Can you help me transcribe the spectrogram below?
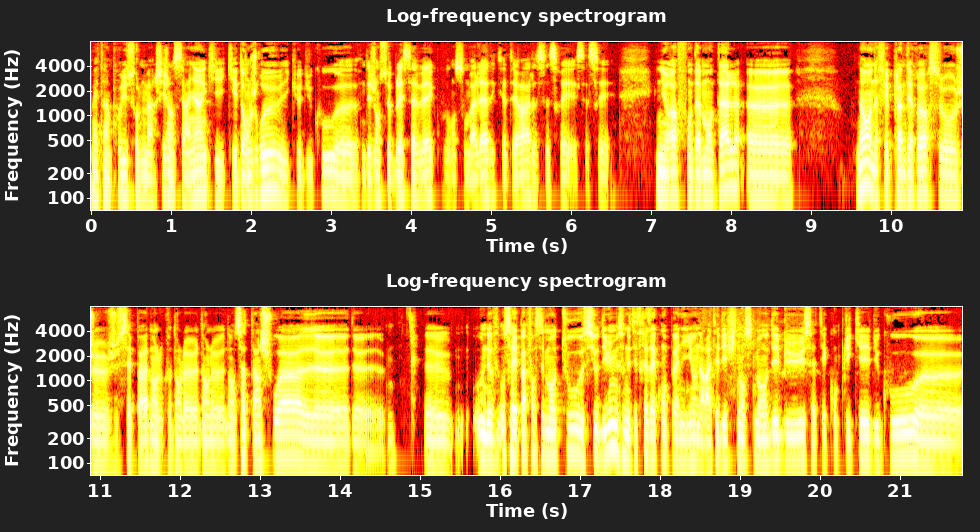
mettre un produit sur le marché, j'en sais rien, qui, qui est dangereux et que du coup euh, des gens se blessent avec ou en sont malades, etc. Là, ça serait ça serait une erreur fondamentale. Euh, non, on a fait plein d'erreurs je, je sais pas, dans le, dans le, dans certains choix. De, de, euh, on, ne, savait pas forcément tout aussi au début, mais on était très accompagnés. On a raté des financements au début, ça a été compliqué du coup. Euh,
